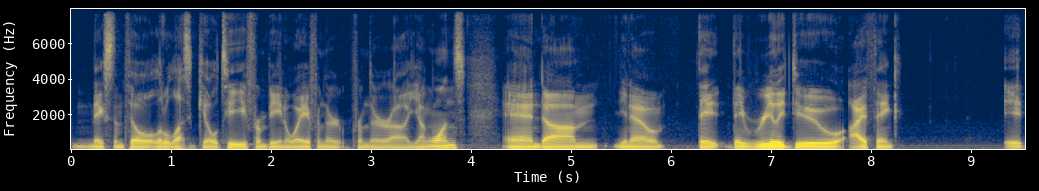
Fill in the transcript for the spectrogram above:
makes them feel a little less guilty from being away from their from their uh, young ones and um, you know they they really do I think it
